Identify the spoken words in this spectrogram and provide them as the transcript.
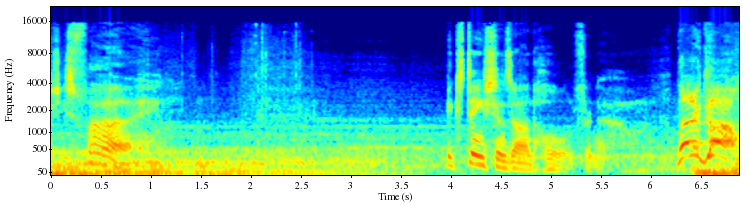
She's fine. Extinction's on hold for now. Let her go!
